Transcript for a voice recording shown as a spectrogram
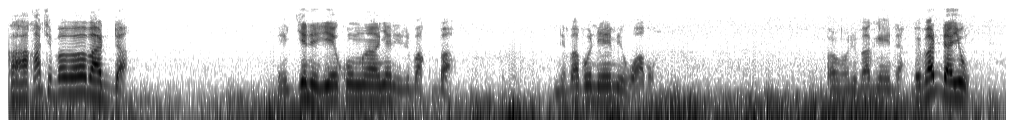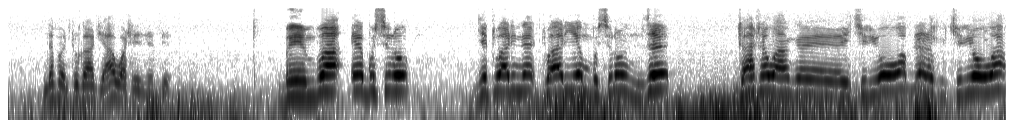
Kaakati baba badda ejje ne lyekuŋŋaanya ne libakuba ne babuna emiwabo. Olwo ne bagenda. Bwe baddayo naffe netugaa nti awateredde bwenva ebusiro gye twalina twaliyo mubusiro nze taata wange kiryowa abdala kiryowa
